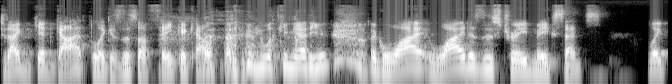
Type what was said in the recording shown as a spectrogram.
did I get got? Like, is this a fake account that I'm looking at here? Like, why? Why does this trade make sense? Like,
